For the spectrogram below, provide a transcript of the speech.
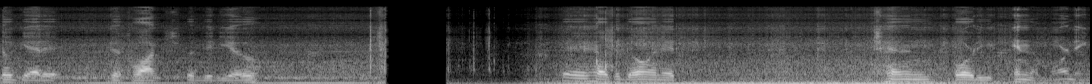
you'll get it. Just watch the video. Hey, how's it going? It's 10:40 in the morning.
